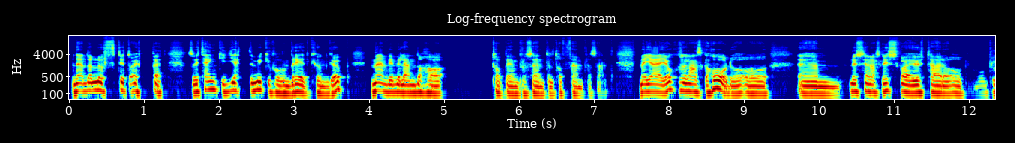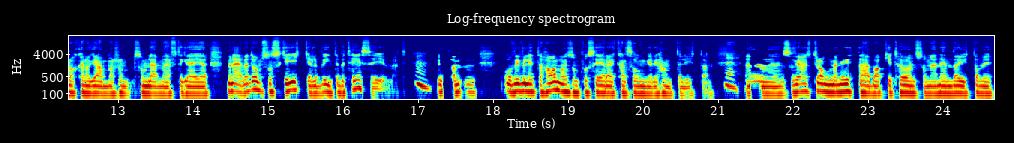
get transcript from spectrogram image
Men det är ändå luftigt och öppet. Så vi tänker jättemycket på en bred kundgrupp. Men vi vill ändå ha topp 1% eller topp 5%. Men jag är ju också ganska hård och, och ehm, nu senast nyss var jag ute här och, och plockade några grabbar som, som lämnar efter grejer. Men även de som skriker eller inte beter sig i gymmet. Mm. Utan, och vi vill inte ha någon som poserar i kalsonger i hantelytan. Eh, Så vi har en strongman-yta här bak i ett hörn som är den enda ytan vi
